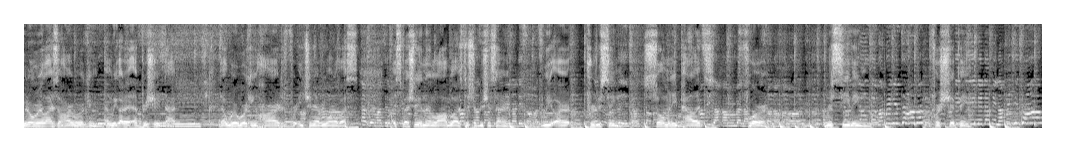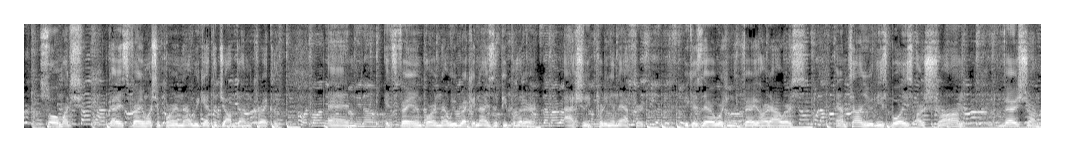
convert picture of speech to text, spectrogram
We don't realize how hard we're working. And we got to appreciate that. That we're working hard for each and every one of us, especially in the Loblaws distribution center. We are producing so many pallets for receiving, for shipping. So much that is very much important that we get the job done correctly. And it's very important that we recognize the people that are actually putting in the effort because they're working very hard hours. And I'm telling you, these boys are strong, very strong.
